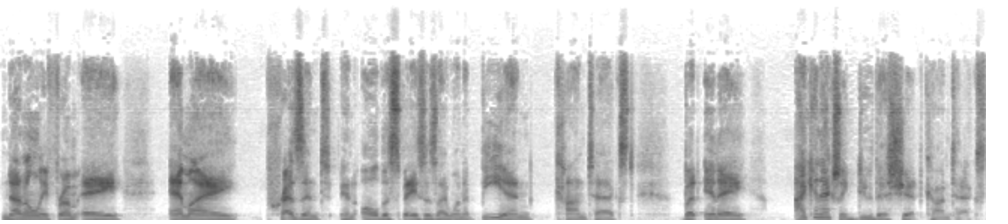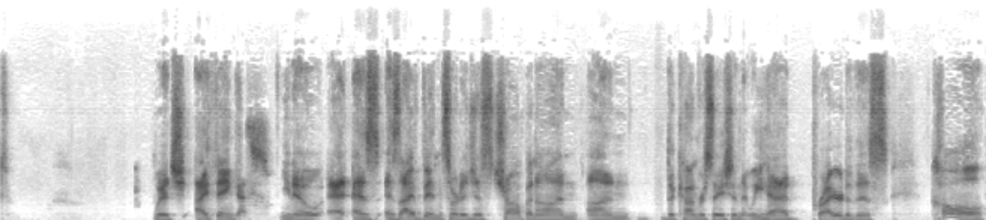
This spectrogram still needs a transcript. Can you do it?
not only from a am I present in all the spaces I want to be in context but in a I can actually do this shit context which I think yes. you know as as I've been sort of just chomping on on the conversation that we had prior to this call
